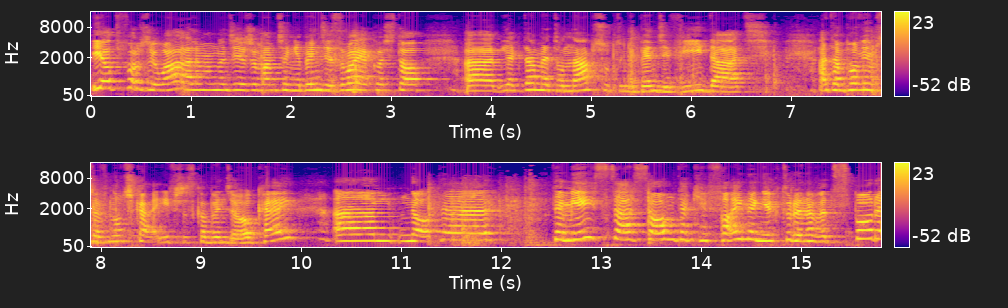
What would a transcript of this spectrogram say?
i otworzyła, ale mam nadzieję, że mamcia nie będzie zła. Jakoś to, jak damy to naprzód, to nie będzie widać. A tam powiem, że wnuczka i wszystko będzie ok. Um, no, te, te miejsca są takie fajne, niektóre nawet spore.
